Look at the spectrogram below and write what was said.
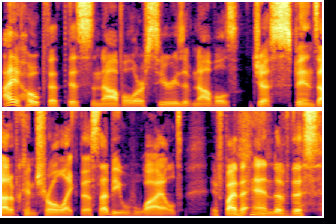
I hope that this novel or series of novels just spins out of control like this. That'd be wild. If by the end of this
